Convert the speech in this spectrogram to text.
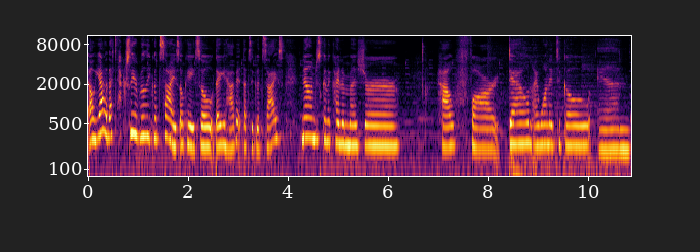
oh yeah that's actually a really good size. Okay so there you have it. That's a good size. Now I'm just gonna kind of measure how far down I want it to go and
